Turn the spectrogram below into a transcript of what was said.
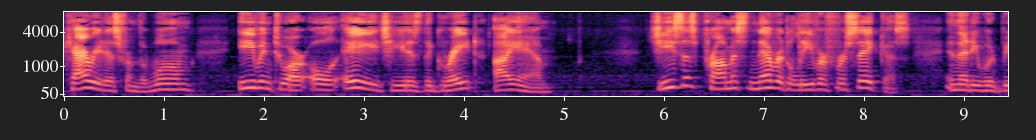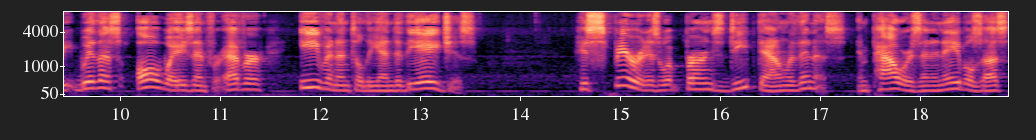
carried us from the womb, even to our old age, He is the great I am. Jesus promised never to leave or forsake us, and that He would be with us always and forever, even until the end of the ages. His Spirit is what burns deep down within us, empowers and enables us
